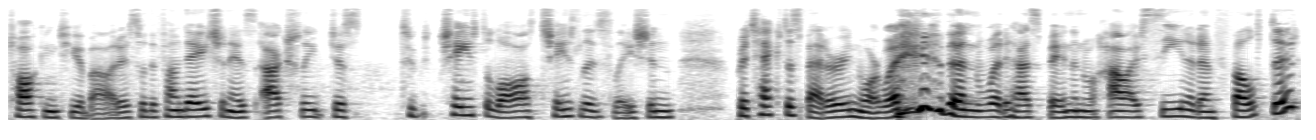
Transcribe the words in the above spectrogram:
talking to you about it. So the foundation is actually just to change the laws, change legislation, protect us better in Norway than what it has been and how I've seen it and felt it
